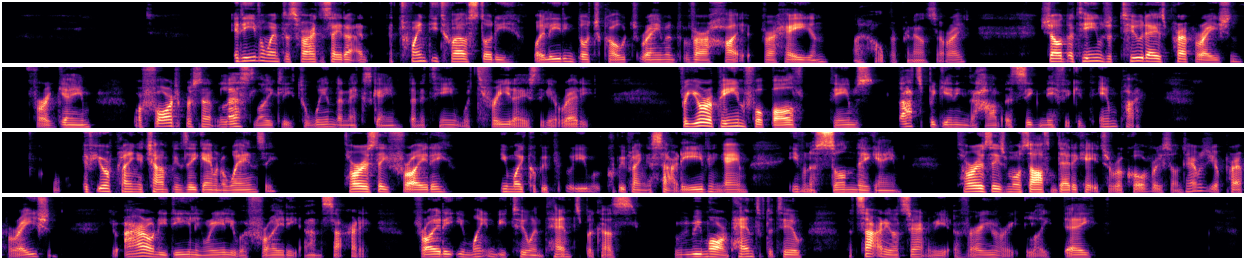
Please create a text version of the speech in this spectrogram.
It even went as far to say that a 2012 study by leading Dutch coach Raymond Verheijen, I hope I pronounced that right, showed that teams with two days preparation for a game were 40% less likely to win the next game than a team with three days to get ready. For European football teams, that's beginning to have a significant impact. If you're playing a Champions League game on a Wednesday, Thursday, Friday, you might could be you could be playing a Saturday evening game, even a Sunday game. Thursdays most often dedicated to recovery. So in terms of your preparation, you are only dealing really with Friday and Saturday. Friday you mightn't be too intense because it would be more intense of the two, but Saturday would certainly be a very very light day.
